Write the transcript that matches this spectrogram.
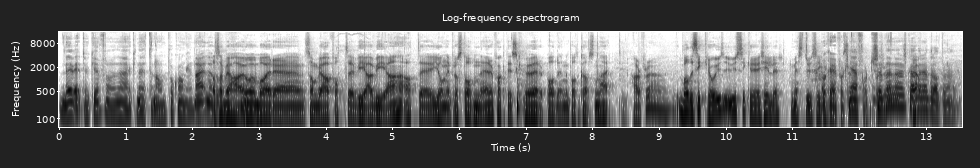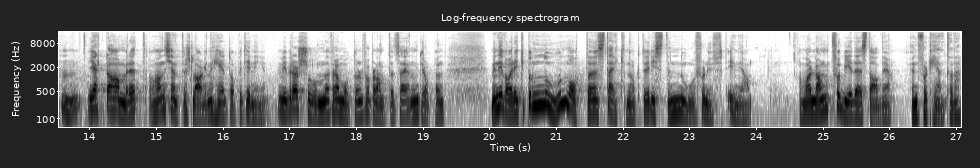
Det vet du ikke, for det er jo ikke noe etternavn på kongen. Nei, Altså, vi har jo vår, eh, som vi har fått via via, at eh, Jonny fra Stovner faktisk hører på denne podkasten her. Har fra både sikre og usikre kilder. Mest usikre. Skal jeg fortsette, eller skal Ja. dere prate? Mhm. Hjertet hamret, og han kjente slagene helt opp i tinningen. Vibrasjonene fra motoren forplantet seg gjennom kroppen. Men de var ikke på noen måte sterke nok til å riste noe fornuft inn i ham. Han var langt forbi det stadiet. Hun fortjente det.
